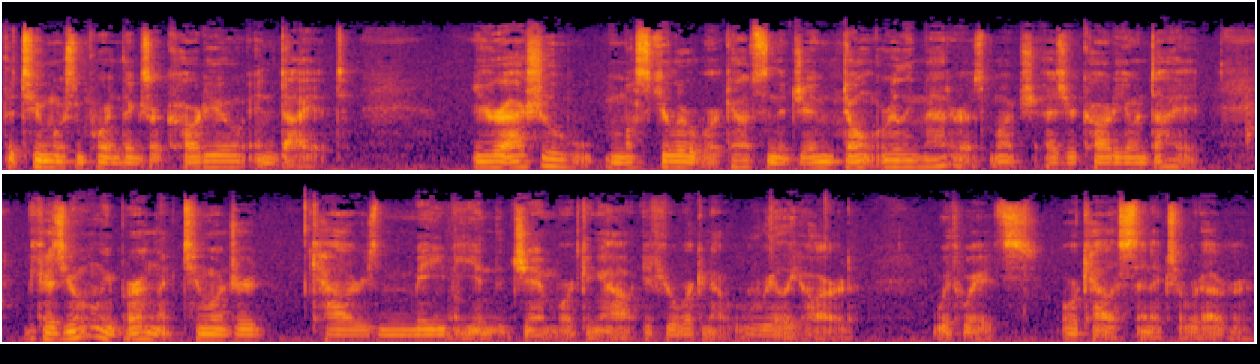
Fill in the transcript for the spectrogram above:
the two most important things are cardio and diet. Your actual muscular workouts in the gym don't really matter as much as your cardio and diet because you only burn like 200 calories maybe in the gym working out if you're working out really hard with weights or calisthenics or whatever.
